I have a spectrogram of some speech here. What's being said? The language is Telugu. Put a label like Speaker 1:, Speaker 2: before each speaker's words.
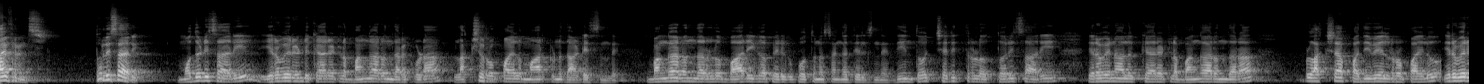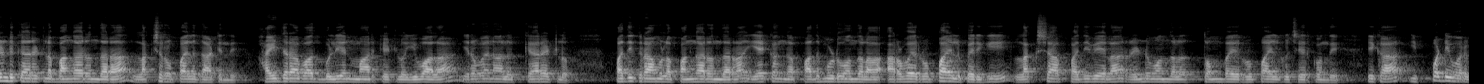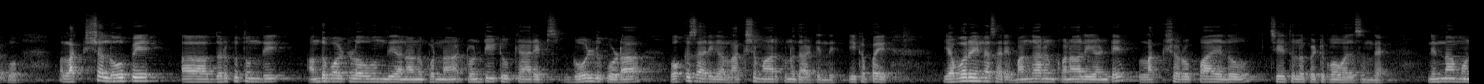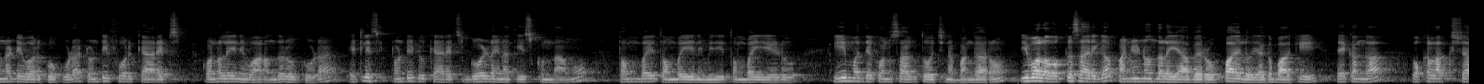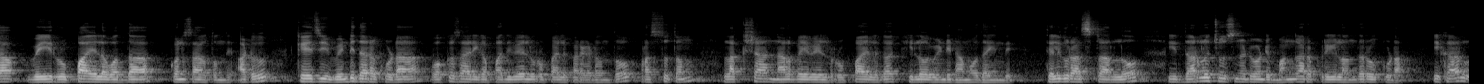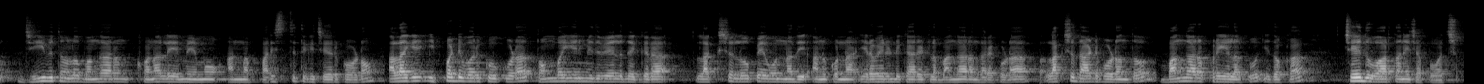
Speaker 1: Hi friends. తొలిసారి మొదటిసారి ఇరవై రెండు క్యారెట్ల బంగారం ధర కూడా లక్ష రూపాయల మార్కును దాటేసింది. బంగారం ధరలు భారీగా పెరిగిపోతున్న సంగతి తెలిసిందే. దీంతో చరిత్రలో తొలిసారి ఇరవై నాలుగు క్యారెట్ల బంగారం ధర లక్ష పదివేల రూపాయలు ఇరవై రెండు క్యారెట్ల బంగారం ధర లక్ష రూపాయలు దాటింది. హైదరాబాద్ బులియన్ మార్కెట్లో ఇవాళ ఇరవై నాలుగు క్యారెట్లు పది గ్రాముల బంగారం ధర ఏకంగా పదమూడు వందల అరవై రూపాయలు పెరిగి లక్ష పదివేల రెండు వందల తొంభై రూపాయలకు చేరుకుంది. ఇక ఇప్పటి వరకు లక్ష లోపే దొరుకుతుంది అందుబాటులో ఉంది అని అనుకున్న ట్వంటీ టూ క్యారెట్స్ గోల్డ్ కూడా ఒక్కసారిగా లక్ష మార్కును దాటింది. ఇకపై ఎవరైనా సరే బంగారం కొనాలి అంటే లక్ష రూపాయలు చేతిలో పెట్టుకోవాల్సిందే. నిన్న మొన్నటి వరకు కూడా ట్వంటీ ఫోర్ క్యారెట్స్ కొనలేని వారందరూ కూడా at least twenty two carats gold అయినా తీసుకుందాము. తొంభై తొంభై ఎనిమిది తొంభై ఏడు ఈ మధ్య కొనసాగుతూ వచ్చిన బంగారం. ఇవాళ ఒక్కసారిగా పన్నెండు వందల యాభై రూపాయలు ఎగబాకి ఏకంగా ఒక లక్ష వెయ్యి రూపాయల వద్ద కొనసాగుతుంది. అటు కేజీ వెండి ధర కూడా ఒక్కసారిగా పదివేల రూపాయలు పెరగడంతో ప్రస్తుతం లక్ష నలభై వేల రూపాయలుగా కిలో వెండి నమోదైంది. తెలుగు రాష్ట్రాల్లో ఈ ధరలు చూసినటువంటి బంగార ప్రియులందరూ కూడా ఇక జీవితంలో బంగారం కొనలేమేమో అన్న పరిస్థితికి చేరుకోవడం అలాగే ఇప్పటి వరకు కూడా తొంభై ఎనిమిది వేల దగ్గర లక్ష లోపే ఉన్నది అనుకున్న ఇరవై రెండు క్యారెట్ల బంగారం ధర కూడా లక్ష దాటిపోవడంతో బంగార ప్రియులకు ఇదొక చేదు వార్త అని చెప్పవచ్చు.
